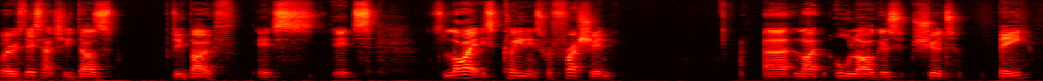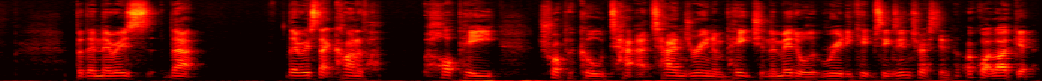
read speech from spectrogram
Whereas this actually does do both. It's it's it's light, it's clean, it's refreshing, uh, like all lagers should be. But then there is that there is that kind of hoppy tropical ta- tangerine and peach in the middle that really keeps things interesting. I quite like it.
